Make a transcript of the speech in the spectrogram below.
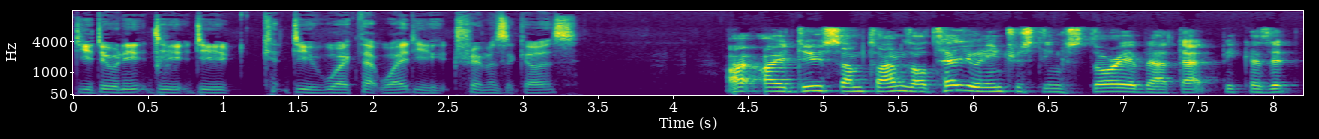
Do you do any do you, do you do you work that way? Do you trim as it goes? I, I do sometimes. I'll tell you an interesting story about that because it,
